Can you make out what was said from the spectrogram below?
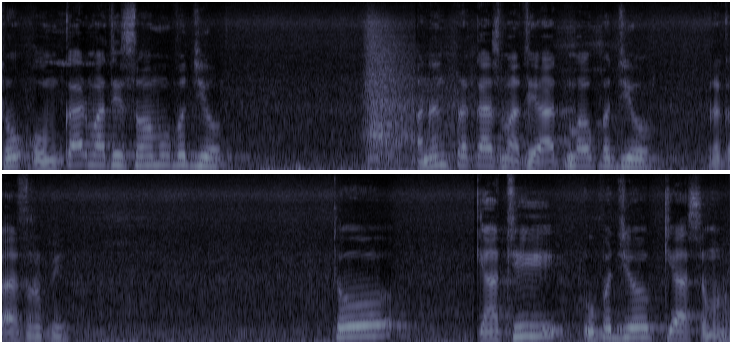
તો ઓમકારમાંથી સોહમ ઉપજ્યો, અનંત પ્રકાશમાંથી આત્મા ઉપજ્યો, પ્રકાશરૂપી. તો ક્યાંથી ઉપજ્યો, ક્યાં સમણો?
